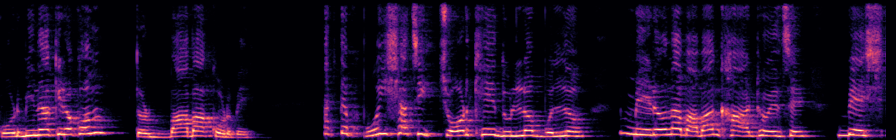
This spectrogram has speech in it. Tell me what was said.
করবি না কীরকম? তোর বাবা করবে। একটা পৈশাচিক চর খেয়ে দুর্লভ বলল, মেরো না বাবা, ঘাট হয়েছে। বেশ,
